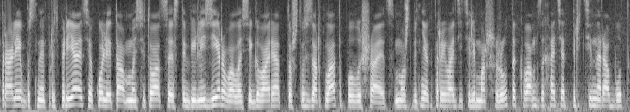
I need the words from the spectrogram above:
троллейбусное предприятие, коли там ситуация стабилизировалась и говорят то, что зарплата повышается. Может быть, некоторые водители маршруток к вам захотят прийти на работу.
